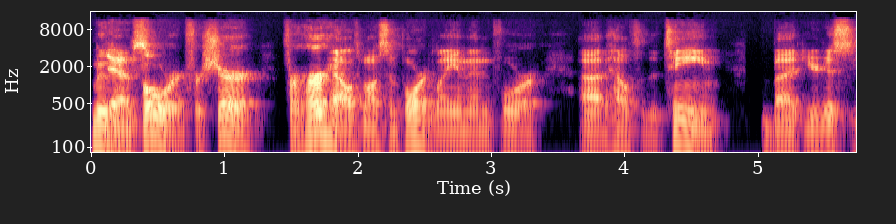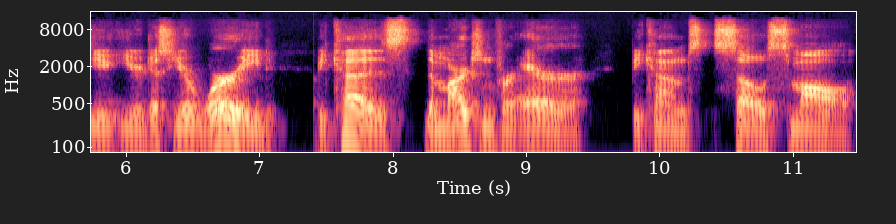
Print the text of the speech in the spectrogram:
moving yes. forward for sure for her health most importantly, and then for uh, the health of the team. But you're just you, you're just you're worried because the margin for error becomes so small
